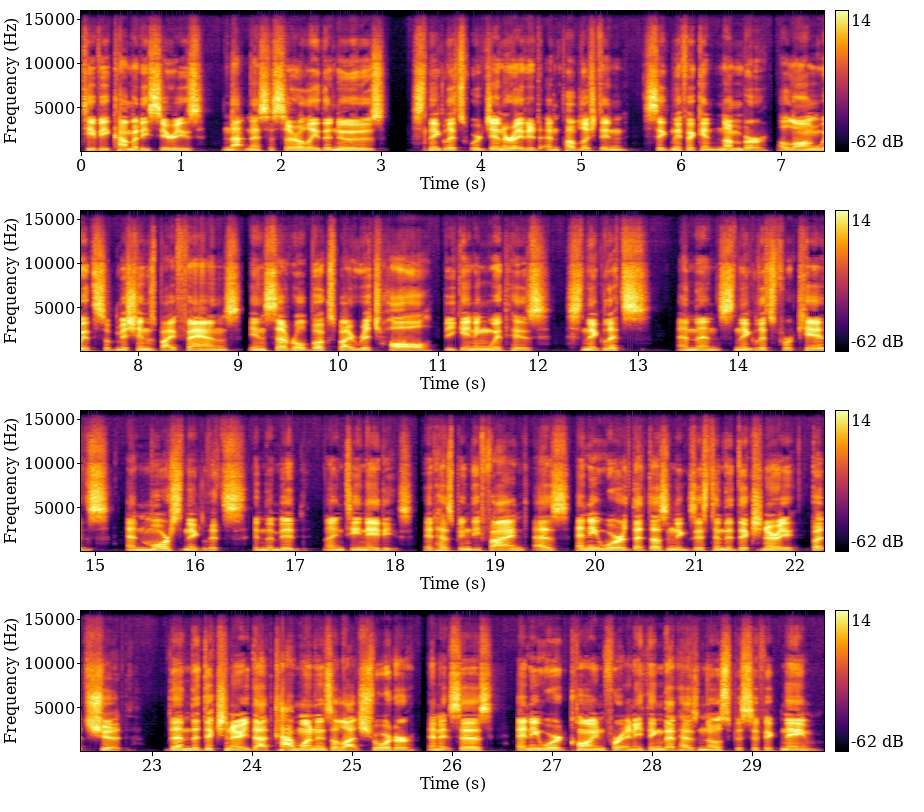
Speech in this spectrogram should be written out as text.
TV comedy series Not Necessarily the News, sniglets were generated and published in significant number, along with submissions by fans, in several books by Rich Hall, beginning with his Sniglets, and then Sniglets for Kids, and more Sniglets in the mid 1980s. It has been defined as any word that doesn't exist in the dictionary but should. Then the dictionary.com one is a lot shorter, and it says any word coined for anything that has no specific name.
